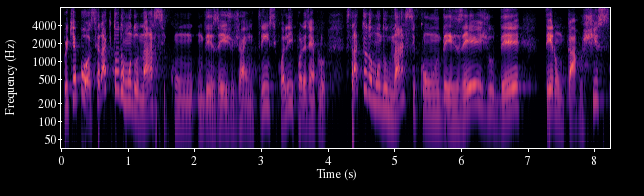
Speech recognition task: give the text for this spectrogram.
Porque, pô, será que todo mundo nasce com um desejo já intrínseco ali? Por exemplo, será que todo mundo nasce com um desejo de ter um carro X?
